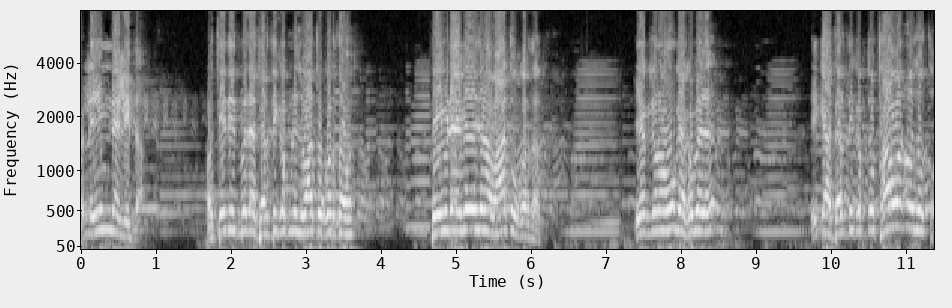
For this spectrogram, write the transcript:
એટલે એમને લીધા. તેથી જ બધા ધરતી કપની જ વાતો કરતા હોય. તે ઈવડે બે જણા વાતો કરતા એક જણો શું કે ખબર એ કે આ ધરતી કપ તો થવાનો જ હતો.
